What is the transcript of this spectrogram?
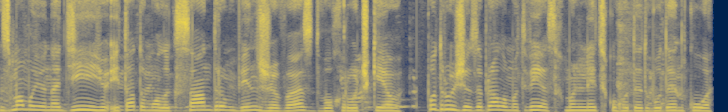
З мамою Надією і татом Олександром він живе з двох рочків. Подружжя забрало Матвія з Хмельницького дитбудинку.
